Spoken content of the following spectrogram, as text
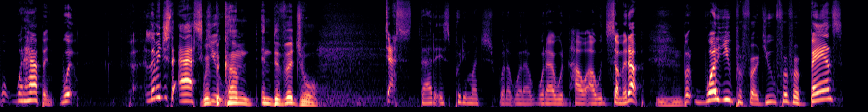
Wh- what happened? Let me just ask you. We've become individual. yes, that is pretty much what I, what I, what I would how I would sum it up. Mm-hmm. But what do you prefer? Do you prefer bands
